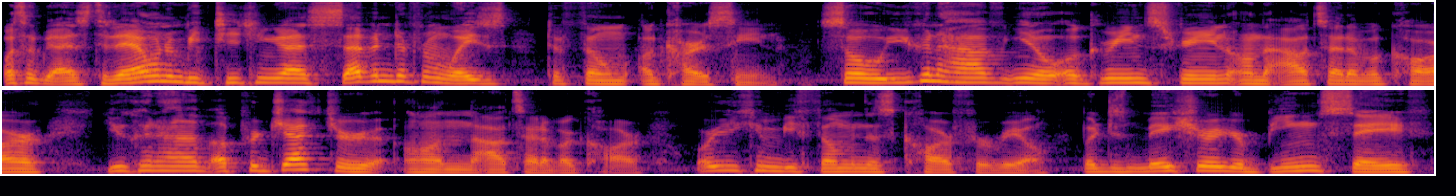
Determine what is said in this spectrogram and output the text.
What's up guys, today I want to be teaching you guys 7 different ways to film a car scene. So you can have, you know, a green screen on the outside of a car, you can have a projector on the outside of a car, or you can be filming this car for real. But just make sure you're being safe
